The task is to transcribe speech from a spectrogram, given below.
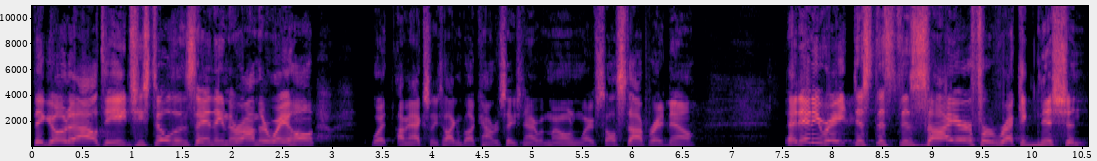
they go to out to eat. She still doesn't say anything. They're on their way home. What I'm actually talking about a conversation I had with my own wife, so I'll stop right now. At any rate, just this desire for recognition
